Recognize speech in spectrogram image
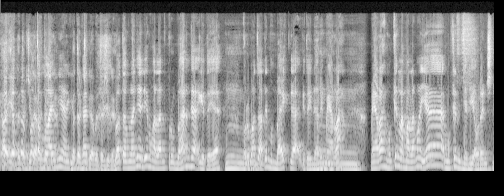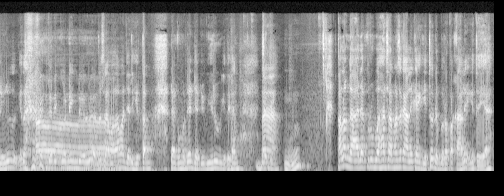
Oh iya, betul juga, Bottom line-nya gitu Betul kan. juga, betul juga. Hmm. Bottom line-nya dia mengalami perubahan nggak gitu ya? Perubahan itu artinya membaik nggak gitu ya? dari merah, merah mungkin lama-lama ya mungkin jadi orange dulu gitu, jadi kuning dulu, terus lama-lama jadi hitam dan kemudian jadi biru gitu kan. Nah, Mm-mm. kalau nggak ada perubahan sama sekali kayak gitu udah beberapa kali gitu ya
